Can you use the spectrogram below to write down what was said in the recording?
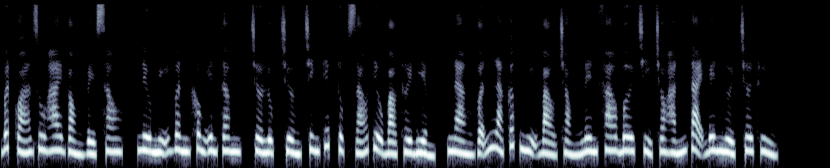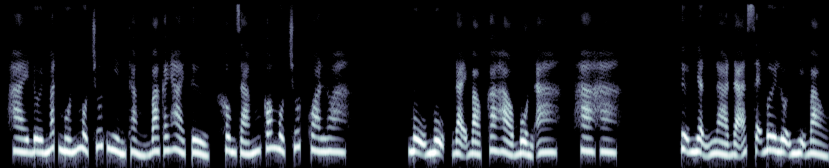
Bất quá du hai vòng về sau, Lưu Mỹ Vân không yên tâm, chờ Lục Trường Trinh tiếp tục giáo tiểu bảo thời điểm, nàng vẫn là cấp nhị bảo chồng lên phao bơi chỉ cho hắn tại bên người chơi thủy. Hai đôi mắt muốn một chút nhìn thẳng ba cái hài tử, không dám có một chút qua loa. Mụ mụ đại bảo ca hảo bổn a, ha ha. Tự nhận là đã sẽ bơi lội nhị bảo,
